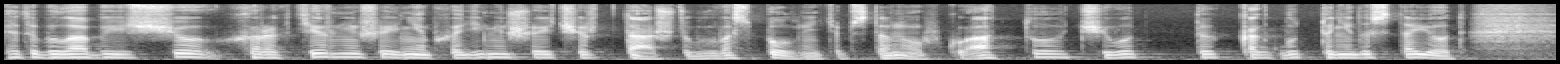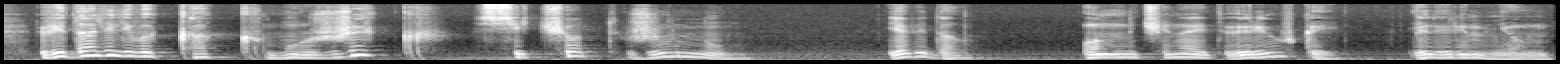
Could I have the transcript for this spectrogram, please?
это была бы еще характернейшая необходимейшая черта, чтобы восполнить обстановку. А то чего-то как будто не достает. Видали ли вы, как мужик сечет жену? Я видал. Он начинает веревкой или ремнем.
